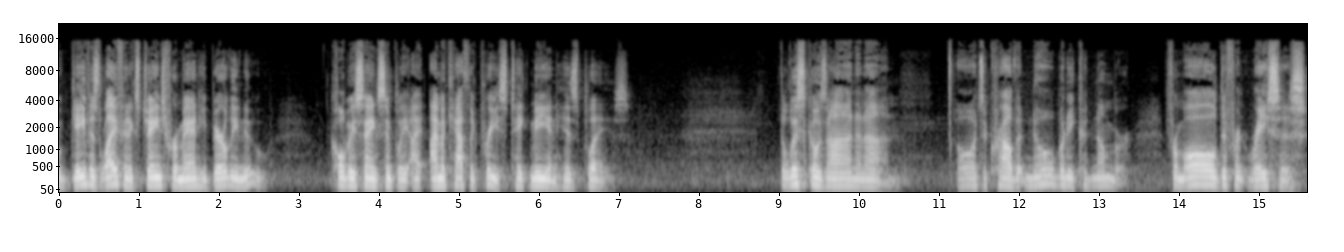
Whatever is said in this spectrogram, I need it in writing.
who gave his life in exchange for a man he barely knew. Kolbe saying simply, I, am a Catholic priest, take me in his place. The list goes on and on. Oh, it's a crowd that nobody could number from all different races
